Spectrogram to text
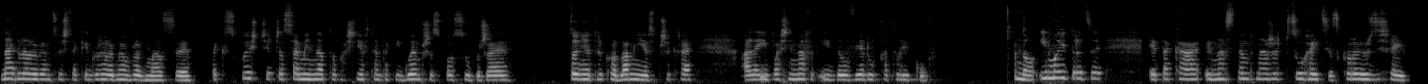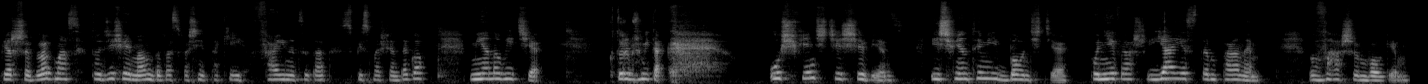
nagle robią coś takiego, że robią vlogmasy. Tak spójrzcie czasami na to właśnie w ten taki głębszy sposób, że to nie tylko dla mnie jest przykre, ale i właśnie nawet i do wielu katolików. No i moi drodzy, taka następna rzecz, słuchajcie, skoro już dzisiaj pierwszy vlogmas, to dzisiaj mam do Was właśnie taki fajny cytat z Pisma Świętego, mianowicie, który brzmi tak. Uświęćcie się więc i świętymi bądźcie, ponieważ ja jestem Panem, Waszym Bogiem.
